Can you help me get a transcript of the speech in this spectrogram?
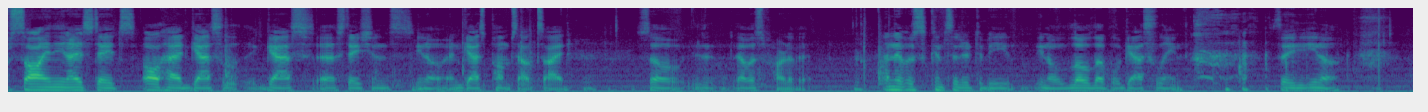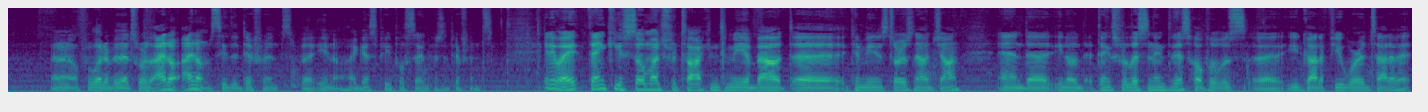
saw in the United States all had gas gas uh, stations, you know, and gas pumps outside. So th- that was part of it, and it was considered to be, you know, low level gasoline. so you know, I don't know for whatever that's worth. I don't I don't see the difference, but you know I guess people say there's a difference. Anyway, thank you so much for talking to me about uh, convenience stores now, John. And uh, you know thanks for listening to this. Hope it was uh, you got a few words out of it.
